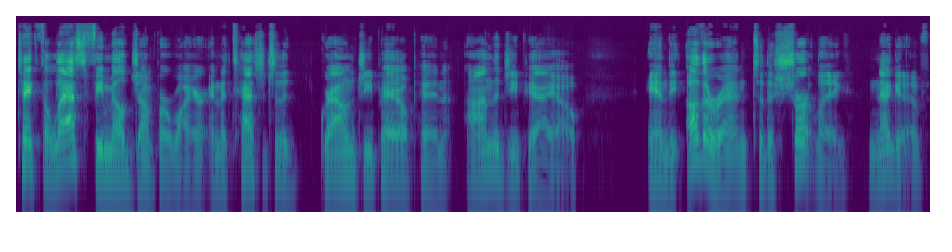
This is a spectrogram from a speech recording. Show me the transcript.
Take the last female jumper wire and attach it to the ground GPIO pin on the GPIO and the other end to the short leg, negative,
